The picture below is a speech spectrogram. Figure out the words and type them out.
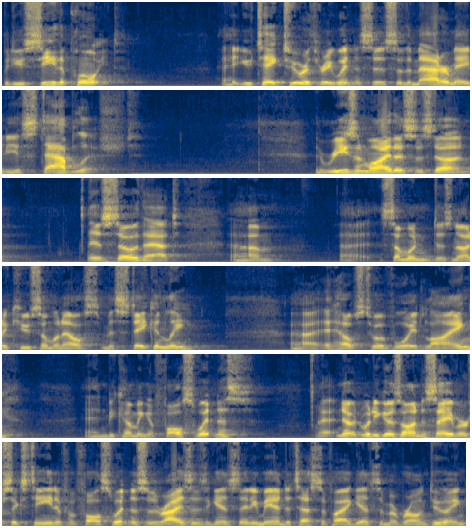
But you see the point you take two or three witnesses so the matter may be established. The reason why this is done is so that um, uh, someone does not accuse someone else mistakenly. Uh, it helps to avoid lying and becoming a false witness. Uh, note what he goes on to say, verse 16 If a false witness arises against any man to testify against him of wrongdoing,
